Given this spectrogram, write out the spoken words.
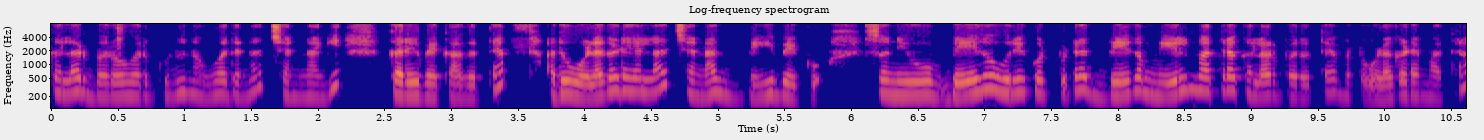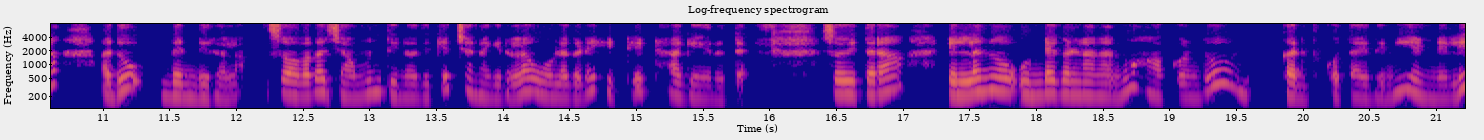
ಕಲರ್ ಬರೋವರೆಗೂನು ನಾವು ಅದನ್ನು ಚೆನ್ನಾಗಿ ಕರಿಬೇಕಾಗುತ್ತೆ. ಅದು ಒಳಗಡೆ ಎಲ್ಲ ಚೆನ್ನಾಗಿ ಬೇಯಬೇಕು. ಸೊ, ನೀವು ಬೇಗ ಉರಿ ಕೊಟ್ಬಿಟ್ರೆ ಅದು ಬೇಗ ಮೇಲ್ ಮಾತ್ರ ಕಲರ್ ಬರುತ್ತೆ. ಬಟ್ ಒಳಗಡೆ ಮಾತ್ರ ಅದು ಬೆಂದಿರಲ್ಲ. ಸೊ, ಅವಾಗ ಜಾಮೂನ್ ತಿನ್ನೋದಕ್ಕೆ ಚೆನ್ನಾಗಿರಲ್ಲ. ಒಳಗಡೆ ಹಿಟ್ಟು ಹಿಟ್ಟು ಹಾಗೆ ಇರುತ್ತೆ. ಸೊ, ಈ ಥರ ಎಲ್ಲನೂ ಉಂಡೆಗಳನ್ನ ನಾನು ಹಾಕೊಂಡು ಕರ್ದ್ಕೋತಾ ಇದ್ದೀನಿ ಎಣ್ಣೆಲಿ.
